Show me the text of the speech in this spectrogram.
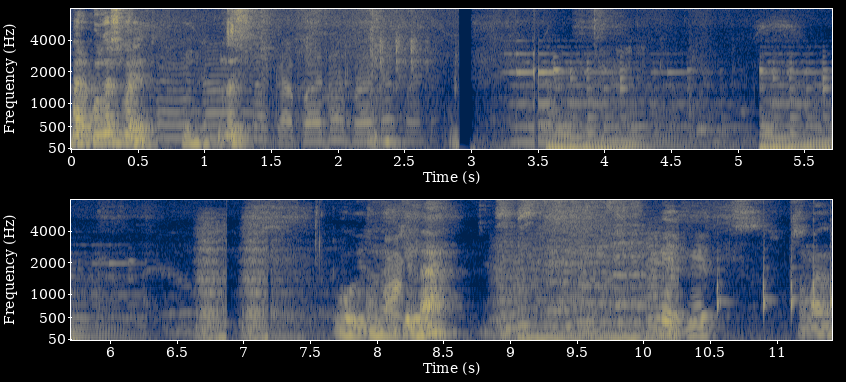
ಬರ್ರಿ ಕುಂದರ್ಸ್ ಬರ್ರಿ. ಕುಂದರ್ಸ್ ಓ ಇದು ಹಾಕಿಲ್ಲ ವೇಟ್ ವೇಟ್ ಸಮಾಧಾನ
